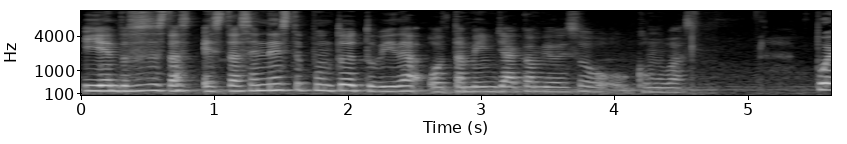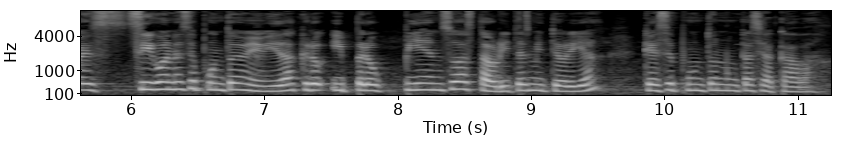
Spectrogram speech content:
Y entonces estás, estás en este punto de tu vida o también ya cambió eso o cómo vas. Pues sigo en ese punto de mi vida, creo, y pero pienso hasta ahorita es mi teoría que ese punto nunca se acaba.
